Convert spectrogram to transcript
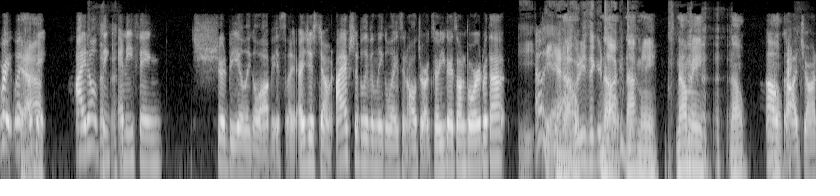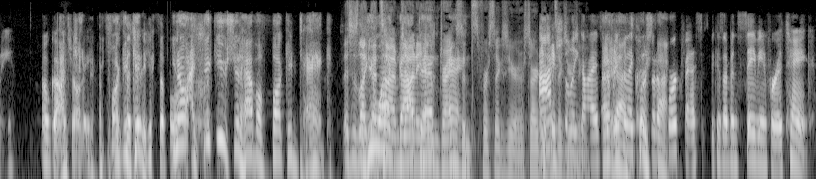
right, wait, Yeah. okay. I don't think anything should be illegal. Obviously, I just don't. I actually believe in legalizing all drugs. Are you guys on board with that? Oh yeah. No. who do you think you're no, talking to? not me. Not me. No. Oh No. God, Johnny. Oh God, I'm Johnny. I'm fucking such a- kidding. a You know. I think you should have a fucking tank. this is like you that want time johnny goddamn hasn't drank tank- since for six years or started drinking six Actually, years guys, the Uh, reason yeah, I couldn't go to time. PorcFest is because I've been saving for a tank.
